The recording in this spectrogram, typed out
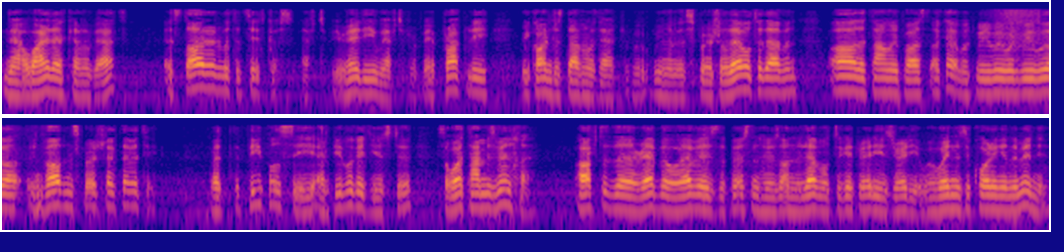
Now, why did that come about? It started with the tzidkus. We have to be ready, we have to prepare properly, we can't just daven without being on the spiritual level to daven. Oh, the time we passed, okay, but we, we, we were involved in spiritual activity. But the people see and people get used to. So what time is mincha? After the rebbe or whoever is the person who's on the level to get ready is ready. When is according in the minyan?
